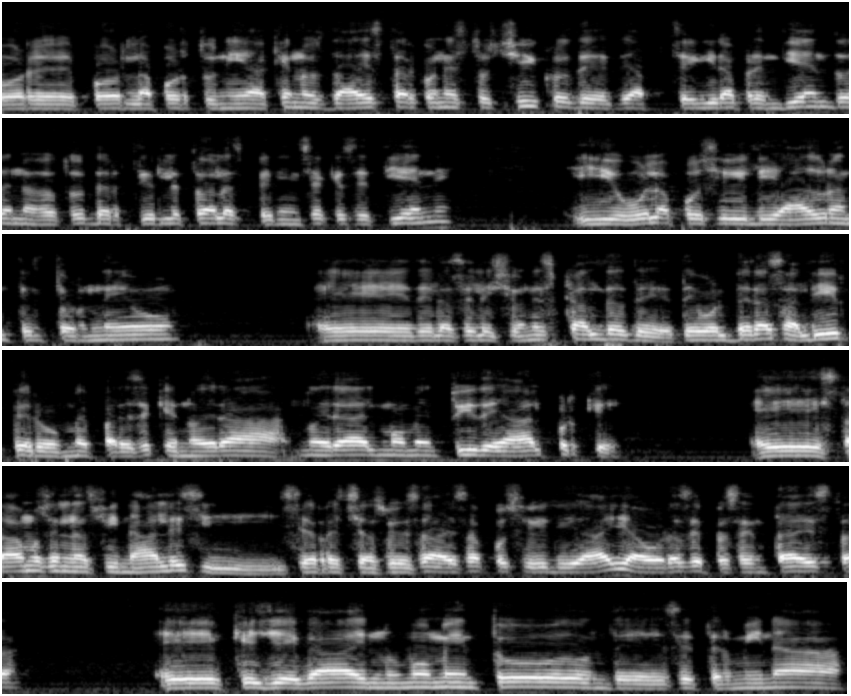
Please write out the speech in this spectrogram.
por, eh, por, la oportunidad que nos da de estar con estos chicos, de, seguir aprendiendo, de nosotros vertirle toda la experiencia que se tiene. Y hubo la posibilidad durante el torneo eh, de las elecciones Caldas de, volver a salir, pero me parece que no era, no era el momento ideal porque eh, estábamos en las finales y se rechazó esa, esa posibilidad y ahora se presenta esta que llega en un momento donde se termina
